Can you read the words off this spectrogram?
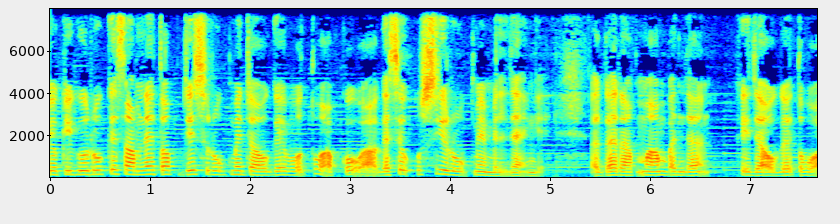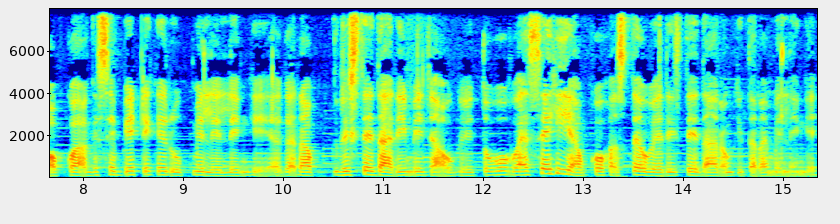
क्योंकि गुरु के सामने तो आप जिस रूप में जाओगे, वो तो आपको आगे से उसी रूप में मिल जाएँगे। अगर आप माँ बन जा के जाओगे तो वो आपको आगे से बेटे के रूप में ले लेंगे। अगर आप रिश्तेदारी में जाओगे तो वो वैसे ही आपको हँसते हुए रिश्तेदारों की तरह मिलेंगे।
